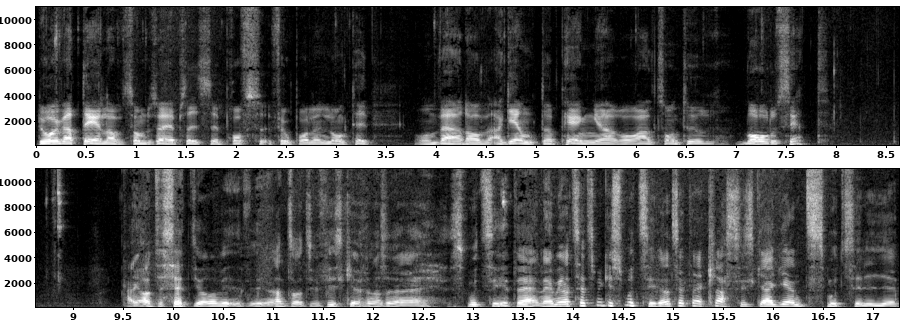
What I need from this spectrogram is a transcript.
Du har ju varit del av, som du säger, precis eh, proffsfotbollen en lång tid. Och en värld av agenter, pengar och allt sånt. Hur, vad har du sett? Jag har inte sett, jag antar att vi fiskar efter några smutsigheter här. Nej men jag har inte sett så mycket smutsigheter. Jag har inte sett det här klassiska agentsmutseriet.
